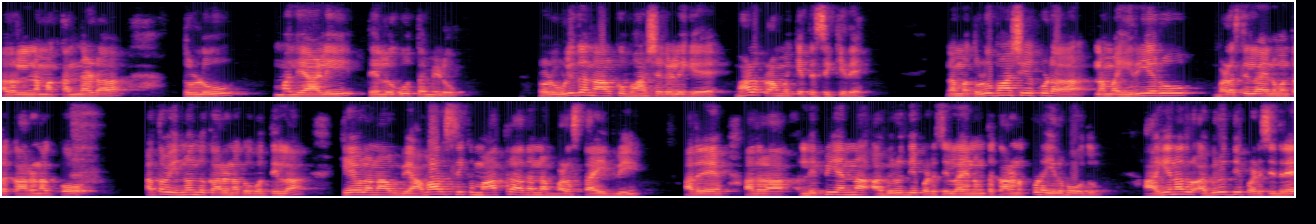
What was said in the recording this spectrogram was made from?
ಅದರಲ್ಲಿ ನಮ್ಮ ಕನ್ನಡ, ತುಳು, ಮಲಯಾಳಿ, ತೆಲುಗು, ತಮಿಳು. ನೋಡಿ, ಉಳಿದ ನಾಲ್ಕು ಭಾಷೆಗಳಿಗೆ ಬಹಳ ಪ್ರಾಮುಖ್ಯತೆ ಸಿಕ್ಕಿದೆ. ನಮ್ಮ ತುಳು ಭಾಷೆಗೆ ಕೂಡ ನಮ್ಮ ಹಿರಿಯರು ಬಳಸಲಿಲ್ಲ ಎನ್ನುವಂಥ ಕಾರಣಕ್ಕೋ ಅಥವಾ ಇನ್ನೊಂದು ಕಾರಣಕ್ಕೋ ಗೊತ್ತಿಲ್ಲ. ಕೇವಲ ನಾವು ವ್ಯವಹರಿಸ್ಲಿಕ್ಕೆ ಮಾತ್ರ ಅದನ್ನು ಬಳಸ್ತಾ ಇದ್ವಿ. ಆದರೆ ಅದರ ಲಿಪಿಯನ್ನು ಅಭಿವೃದ್ಧಿಪಡಿಸಿಲ್ಲ ಎನ್ನುವಂಥ ಕಾರಣಕ್ಕೂ ಕೂಡ ಇರಬಹುದು. ಹಾಗೇನಾದ್ರೂ ಅಭಿವೃದ್ಧಿ ಪಡಿಸಿದ್ರೆ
